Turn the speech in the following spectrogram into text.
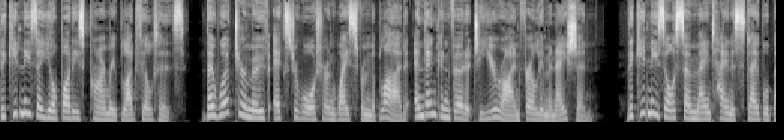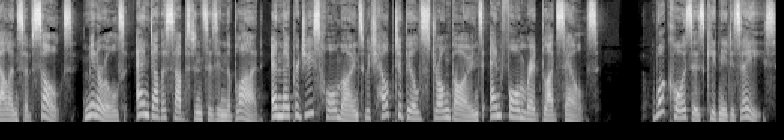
The kidneys are your body's primary blood filters. They work to remove extra water and waste from the blood and then convert it to urine for elimination. The kidneys also maintain a stable balance of salts, minerals, and other substances in the blood, and they produce hormones which help to build strong bones and form red blood cells. What causes kidney disease?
